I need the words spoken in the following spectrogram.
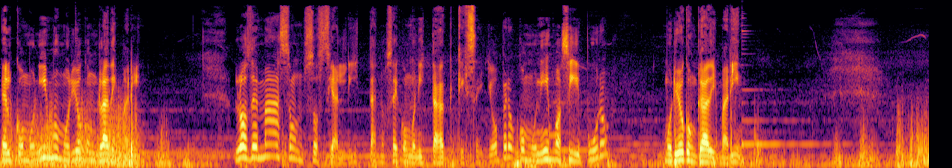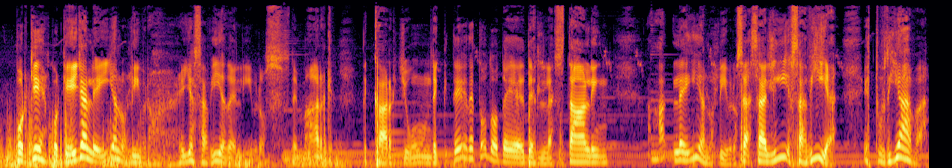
el comunismo murió con Gladys Marín. Los demás son socialistas, no sé, comunistas, qué sé yo, pero comunismo así puro murió con Gladys Marín. ¿Por qué? Porque ella leía los libros, ella sabía de libros, de Marx, de Carl Jung, de, todo, de, la Stalin. Ah, leía los libros, o sea, salía, sabía, estudiaba.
